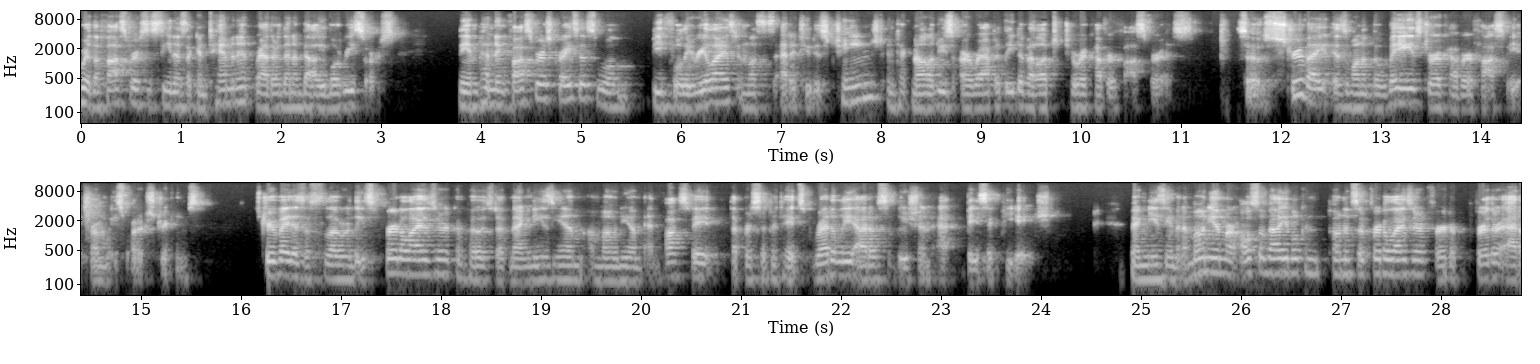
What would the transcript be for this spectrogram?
where the phosphorus is seen as a contaminant rather than a valuable resource. The impending phosphorus crisis will be fully realized unless this attitude is changed and technologies are rapidly developed to recover phosphorus. So struvite is one of the ways to recover phosphate from wastewater streams. Struvite is a slow-release fertilizer composed of magnesium, ammonium, and phosphate that precipitates readily out of solution at basic pH. Magnesium and ammonium are also valuable components of fertilizer for further add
